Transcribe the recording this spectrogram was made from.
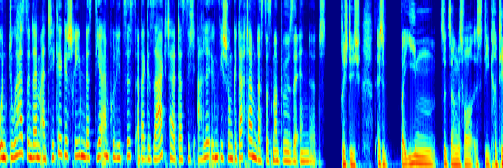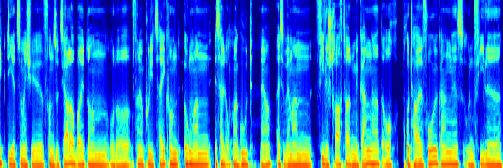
Und du hast in deinem Artikel geschrieben, dass dir ein Polizist aber gesagt hat, dass sich alle irgendwie schon gedacht haben, dass das mal böse endet. Richtig. Also bei ihm sozusagen, das war ist die Kritik, die jetzt zum Beispiel von Sozialarbeitern oder von der Polizei kommt, irgendwann ist halt auch mal gut. Ja, also wenn man viele Straftaten begangen hat, auch brutal vorgegangen ist und viele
